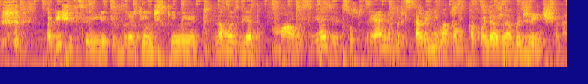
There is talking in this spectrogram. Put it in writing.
Бабищи в целлюлите возрожденческие имеют, на мой взгляд, мало связи с собственно реальным представлением о том, какой должна быть женщина.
